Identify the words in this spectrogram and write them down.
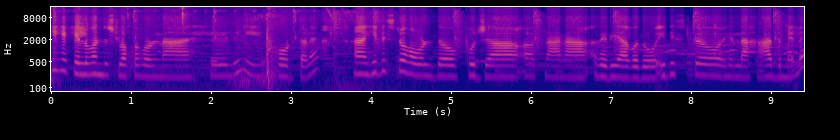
ಹೀಗೆ ಕೆಲವೊಂದು ಶ್ಲೋಕಗಳನ್ನ ಹೇಳಿ ಹೊಡ್ತಾಳೆ ಇದಿಷ್ಟು ಅವಳದು ಪೂಜಾ ಸ್ನಾನ ರೆಡಿ ಆಗೋದು ಇದಿಷ್ಟು ಎಲ್ಲ ಆದಮೇಲೆ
